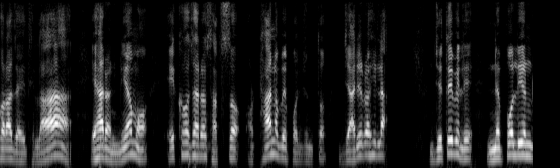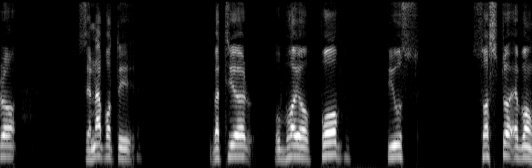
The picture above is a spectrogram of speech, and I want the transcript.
କରାଯାଇଥିଲା। ଏହାର ନିୟମ ଏକ ହଜାର ସାତଶହ ଅଠାନବେ ପର୍ଯ୍ୟନ୍ତ ଜାରି ରହିଲା। ଯେତେବେଳେ ନେପୋଲିଅନର ସେନାପତି ବ୍ୟଥିୟର ଉଭୟ ପୋପ୍ ପିୟୁଷ ଷଷ୍ଠ ଏବଂ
